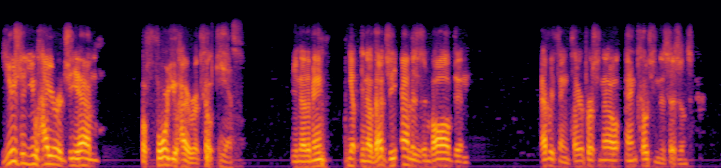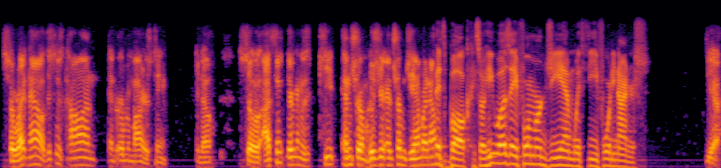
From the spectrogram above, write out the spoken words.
usually you hire a GM before you hire a coach. Yes. You know what I mean? Yep. You know, that GM is involved in everything, player personnel and coaching decisions. So right now, this is Khan and Urban Meyer's team, you know. So I think they're going to keep interim. Who's your interim GM right now? It's Baalke. So he was a former GM with the 49ers. Yeah.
